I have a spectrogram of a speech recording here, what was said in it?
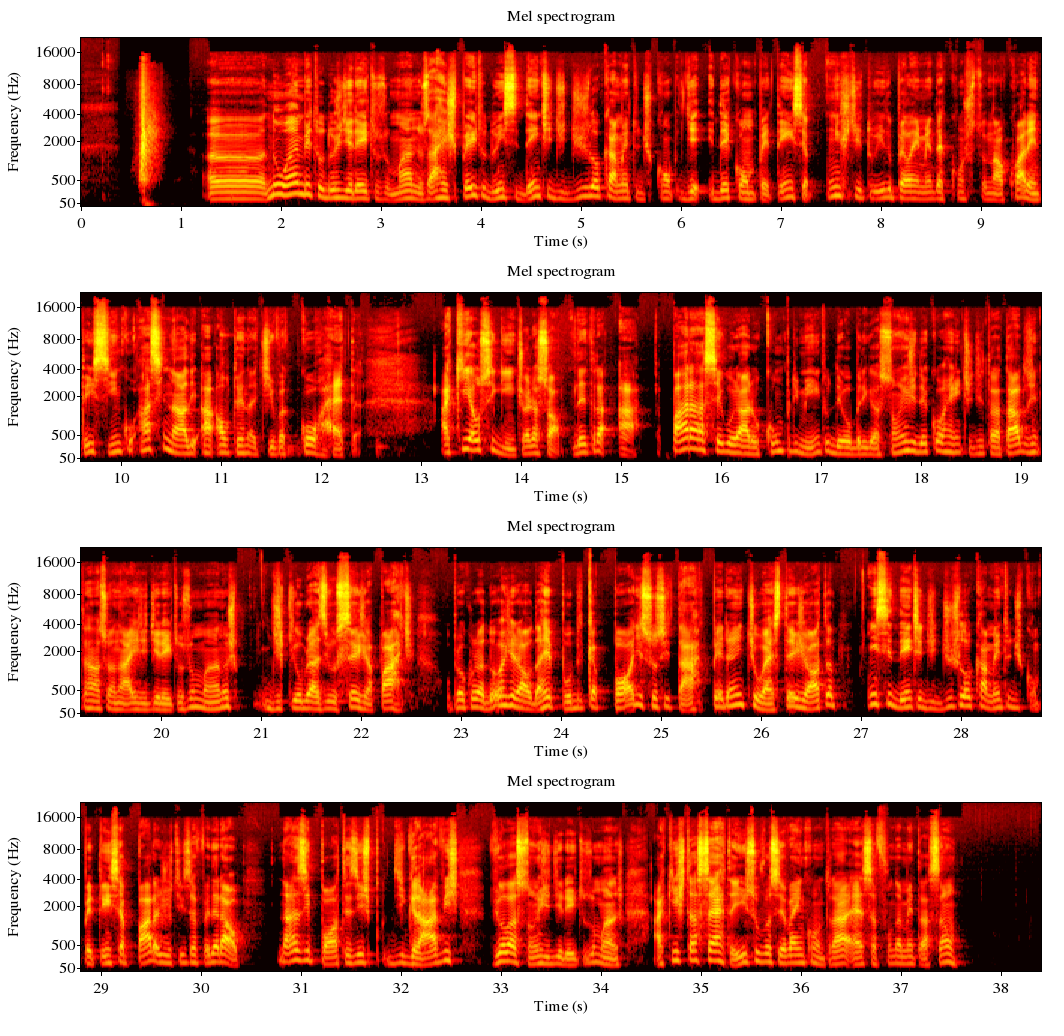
Uh, no âmbito dos direitos humanos, a respeito do incidente de deslocamento de, de, de, competência instituído pela emenda constitucional 45, assinale a alternativa correta. Aqui é o seguinte, olha só, letra A. Para assegurar o cumprimento de obrigações decorrentes de tratados internacionais de direitos humanos de que o Brasil seja parte, o Procurador-Geral da República pode suscitar perante o STJ incidente de deslocamento de competência para a Justiça Federal nas hipóteses de graves violações de direitos humanos. Aqui está certa, isso você vai encontrar essa fundamentação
